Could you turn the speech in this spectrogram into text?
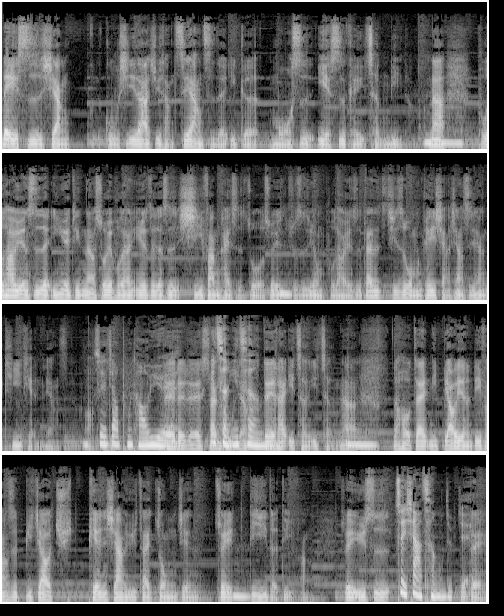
类似像古希腊剧场这样子的一个模式，也是可以成立的。那葡萄园式的音乐厅，那所谓葡萄园，因为这个是西方开始做，所以就是用葡萄园式。但是其实我们可以想象是像梯田那样子啊，所以叫葡萄园。对对对，一层一层，对它一层一层。那然后在你表演的地方是比较去偏向于在中间最低的地方，所以于是最下层对不对？对，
